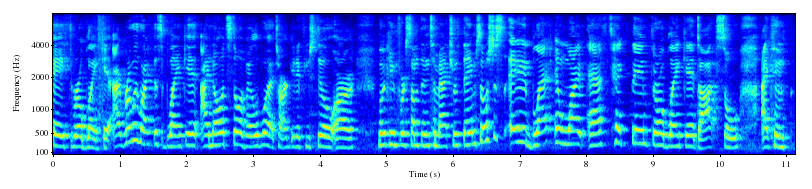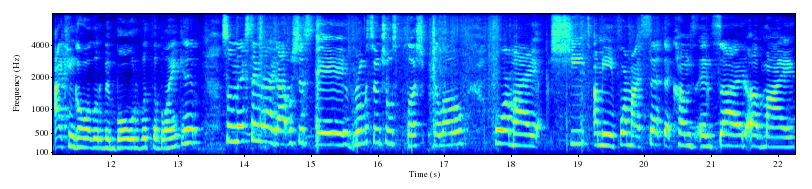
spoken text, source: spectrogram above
a throw blanket. I really like this blanket. I know it's still available at Target if you still are looking for something to match your theme. So it's just a black and white Aztec theme throw blanket dot so I can I can go a little bit bold with the blanket. So the next thing that I got was just a Room Essentials plush pillow for my sheet, I mean for my set that comes inside of my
